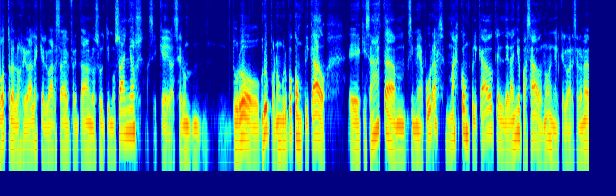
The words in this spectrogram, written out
otro de los rivales que el Barça ha enfrentado en los últimos años, así que va a ser un duro grupo, ¿no? Un grupo complicado. Eh, quizás hasta, mm, si me apuras, más complicado que el del año pasado, ¿no? En el que el Barcelona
